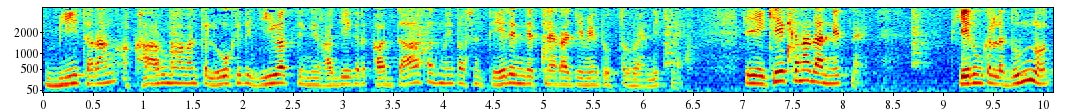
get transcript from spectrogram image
මේ තරම් අකාරුණාවන්ත ලෝකෙක ජීවත් වෙන්නේ රජයකට කවදාකවත් මේ ප්‍රශ්න තේරෙන්නේ නැහැ රජය මේකට උත්තර හොයන්නෙත් නැහැ. ඒ එක එකන දන්නෙත් නැහැ. තීරුම් කරලා දුන්නොත්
